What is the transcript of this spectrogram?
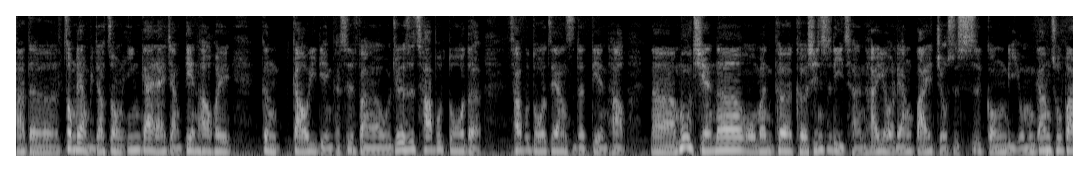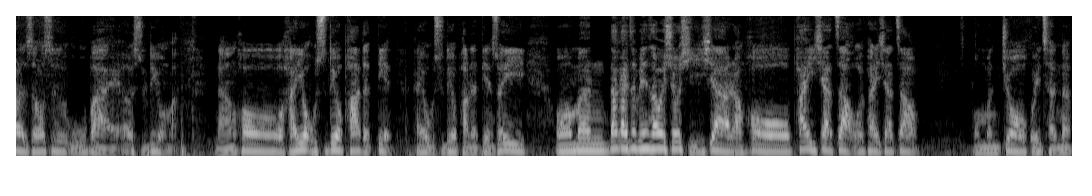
它的重量比较重，应该来讲电耗会更高一点。可是反而我觉得是差不多的，差不多这样子的电耗。那目前呢，我们可可行驶里程还有两百九十四公里。我们刚出发的时候是五百二十六嘛，然后还有五十六趴的电，还有五十六趴的电。所以我们大概这边稍微休息一下，然后拍一下照，我会拍一下照。我们就回程了。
